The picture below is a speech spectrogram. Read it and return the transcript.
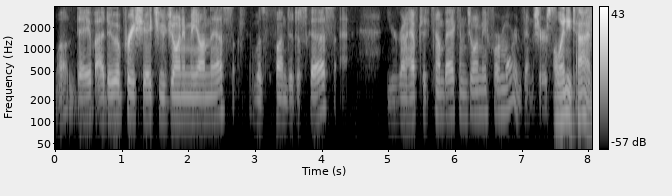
Well, Dave, I do appreciate you joining me on this. It was fun to discuss. You're going to have to come back and join me for more adventures. Oh, anytime.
